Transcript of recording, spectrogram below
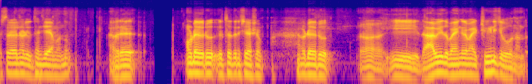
ഇസ്രായേലിനോട് യുദ്ധം ചെയ്യാൻ വന്നു. അവർ അവിടെ ഒരു യുദ്ധത്തിന് ശേഷം അവിടെ ഒരു ഈ ദാവീദ് ഭയങ്കരമായി ക്ഷീണിച്ചു പോകുന്നുണ്ട്.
